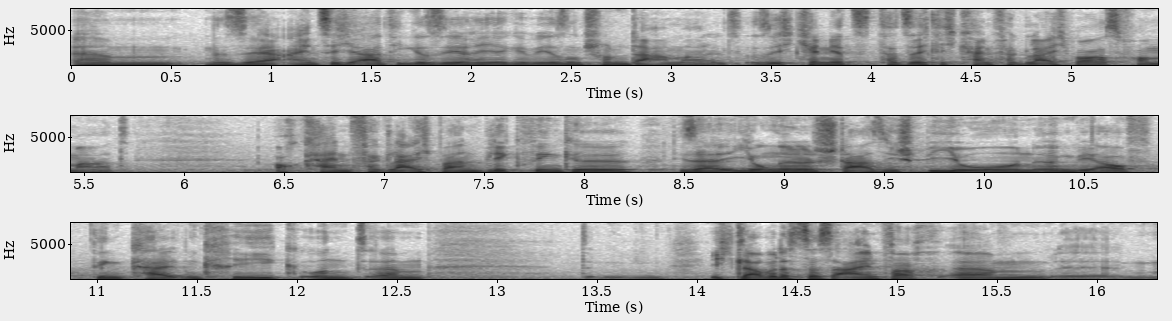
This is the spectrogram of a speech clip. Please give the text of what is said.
ähm, eine sehr einzigartige Serie gewesen, schon damals. Also ich kenne jetzt tatsächlich kein vergleichbares Format, auch keinen vergleichbaren Blickwinkel. Dieser junge Stasi-Spion irgendwie auf den Kalten Krieg und ähm, ich glaube, dass das einfach, ähm, äh,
